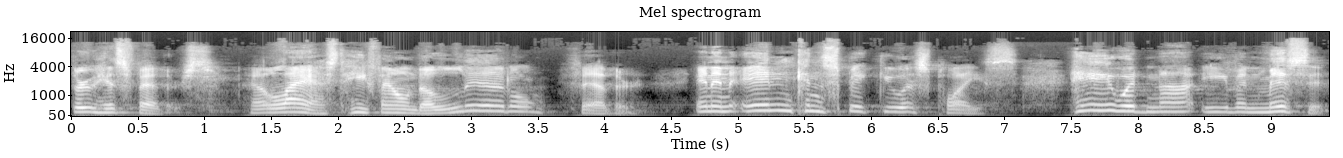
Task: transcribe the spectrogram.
through his feathers. At last, he found a little feather in an inconspicuous place. He would not even miss it.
